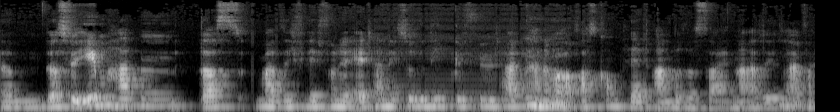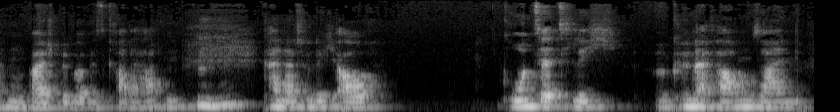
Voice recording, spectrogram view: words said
ähm, was wir eben hatten, dass man sich vielleicht von den Eltern nicht so geliebt gefühlt hat, kann mhm. aber auch was komplett anderes sein. Ne? Also jetzt einfach nur ein Beispiel, weil wir es gerade hatten, mhm. kann natürlich auch grundsätzlich äh, können Erfahrungen sein,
